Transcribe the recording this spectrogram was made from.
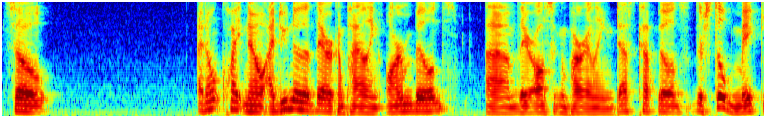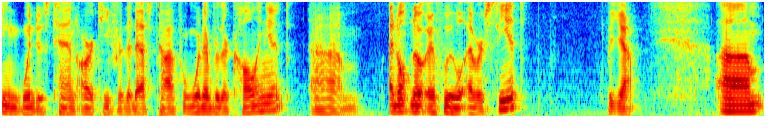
So I don't quite know. I do know that they are compiling ARM builds um, they're also compiling desktop builds. They're still making Windows 10 RT for the desktop or whatever they're calling it. Um, I don't know if we will ever see it, but yeah. Um,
